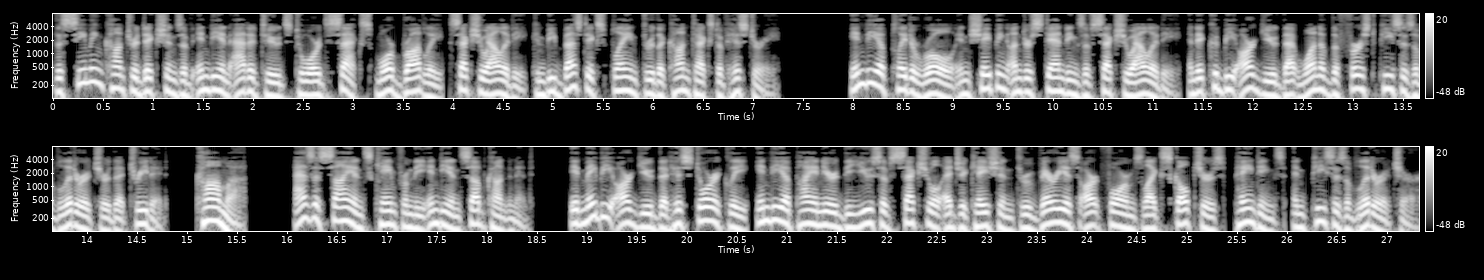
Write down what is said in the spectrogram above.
the seeming contradictions of Indian attitudes towards sex more broadly, sexuality can be best explained through the context of history. India played a role in shaping understandings of sexuality, and it could be argued that one of the first pieces of literature that treated kama as a science came from the Indian subcontinent. It may be argued that historically, India pioneered the use of sexual education through various art forms like sculptures, paintings, and pieces of literature.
